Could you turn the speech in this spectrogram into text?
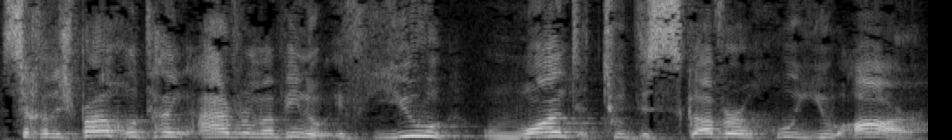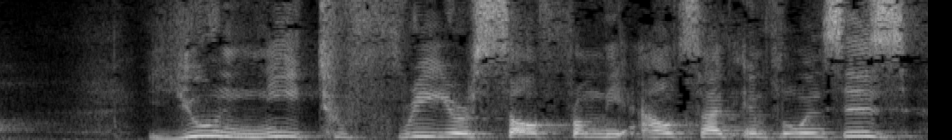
So Baruch Hu telling Avram Avinu, if you want to discover who you are, you need to free yourself from the outside influences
